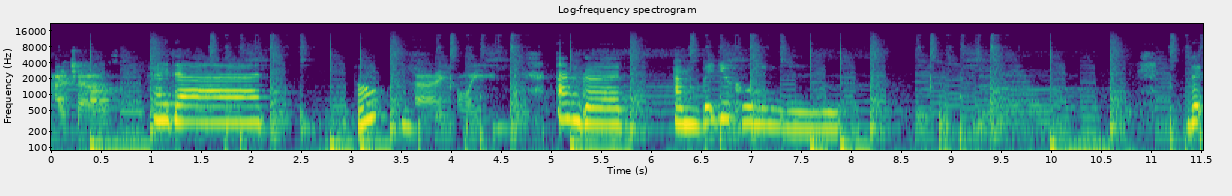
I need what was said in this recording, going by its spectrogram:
Hi, Charles. Hi, Dad. Oh, Hi, how are you? I'm good. I'm video calling you. The,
